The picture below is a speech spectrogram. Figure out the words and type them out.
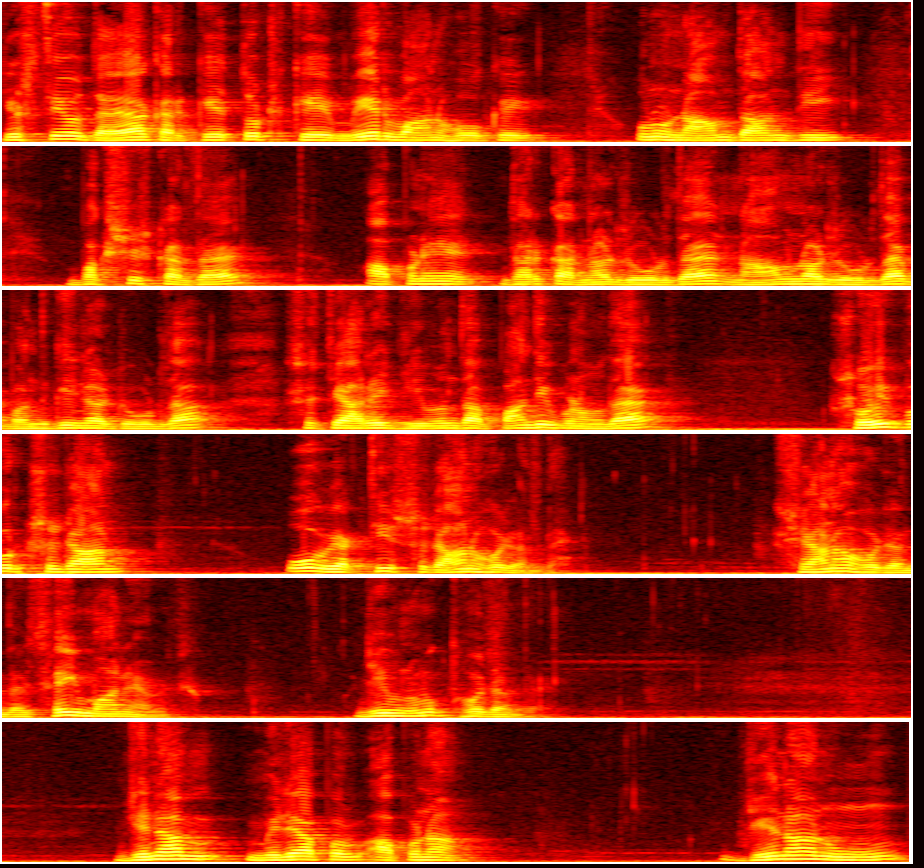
ਜਿਸ ਤੇ ਉਹ ਦਇਆ ਕਰਕੇ ਤੁਠ ਕੇ ਮਿਹਰਬਾਨ ਹੋ ਕੇ ਉਹਨੂੰ ਨਾਮਦਾਨ ਦੀ ਬਖਸ਼ਿਸ਼ ਕਰਦਾ ਹੈ, ਆਪਣੇ ਦਰ ਘਰ ਨਾਲ ਜੋੜਦਾ ਹੈ, ਨਾਮ ਨਾਲ ਜੋੜਦਾ ਹੈ, ਬੰਦਗੀ ਨਾਲ ਜੋੜਦਾ ਸਚਿਆਰੇ ਜੀਵਨ ਦਾ ਪਾਂਧੀ ਬਣਾਉਂਦਾ ਹੈ। ਸੋਈ ਪੁਰਖ ਸੁਜਾਨ, ਉਹ ਵਿਅਕਤੀ ਸੁਜਾਨ ਹੋ ਜਾਂਦਾ ਹੈ। ਸਿਆਣਾ ਹੋ ਜਾਂਦਾ ਹੈ, ਸਹੀ ਮਾਨਿਆਂ ਵਿੱਚ, ਜੀਵਨ ਮੁਕਤ ਹੋ ਜਾਂਦਾ ਹੈ। ਜਿਨ੍ਹਾਂ ਮਿਲਿਆ ਪਰ ਆਪਣਾ, ਜਿਨ੍ਹਾਂ ਨੂੰ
